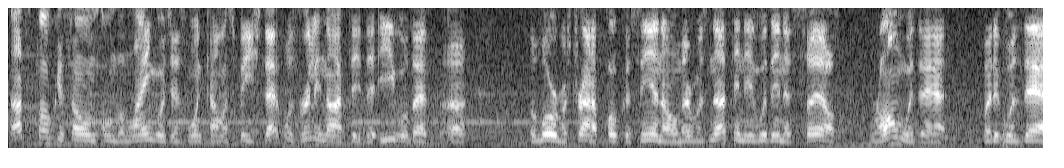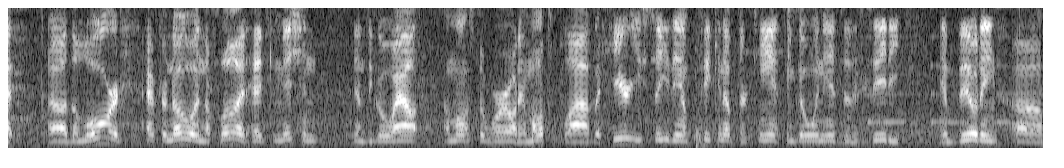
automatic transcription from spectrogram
not to focus on, on the language as one common speech. That was really not the, the evil that uh, the Lord was trying to focus in on. There was nothing within itself wrong with that, but it was that uh, the Lord, after Noah and the flood, had commissioned them to go out amongst the world and multiply. But here you see them picking up their tents and going into the city and building uh,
